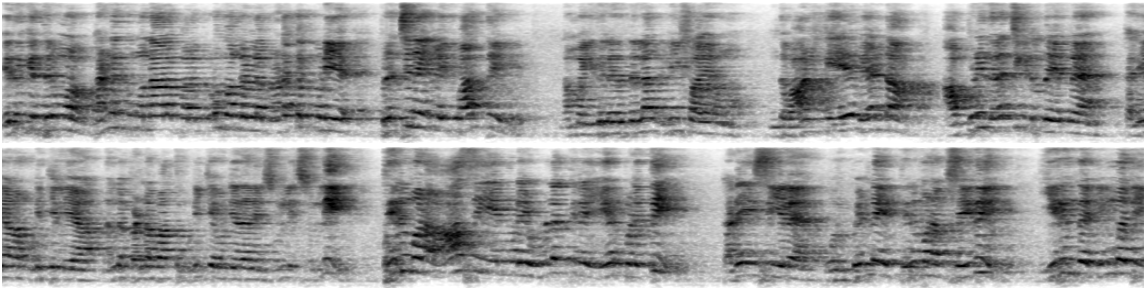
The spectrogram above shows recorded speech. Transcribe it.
எதுக்கு திருமணம்? கண்ணுக்கு முன்னால பல குடும்பங்கள்ல நடக்கக்கூடிய பிரச்சனைகளை பார்த்து நம்ம இதுல இருந்தெல்லாம் ரிலீஃப் ஆயிடணும் இந்த வாழ்க்கையே வேண்டாம். அப்படி நினைச்சுக்கிட்டு இருந்த என்ன? கல்யாணம் முடிக்கலையா? நல்ல பெண்ணை பார்த்து முடிக்க வேண்டியதானே சொல்லி சொல்லி திருமண ஆசை என்னுடைய உள்ளத்திலே ஏற்படுத்தி கடைசியில ஒரு பெண்ணை திருமணம் செய்து இருந்த நிம்மதி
